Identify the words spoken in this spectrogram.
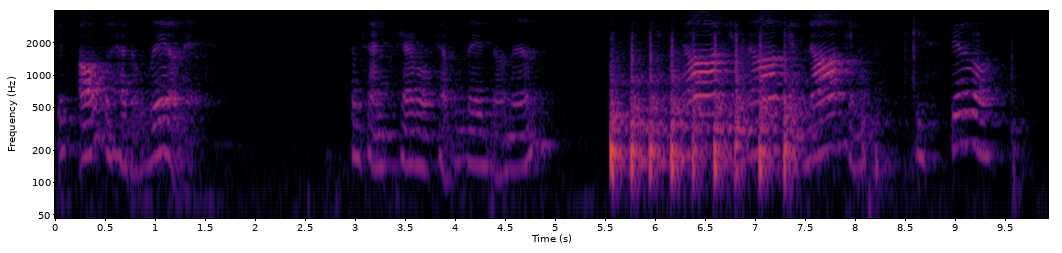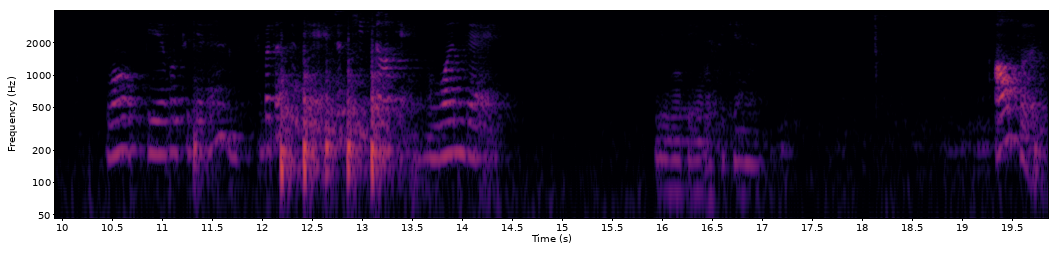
This also has a lid on it. Sometimes parables have lids on them. You can knock and knock and knock and you still won't be able to get in. But that's okay. Just keep knocking. One day you will be able to get in. Also, this,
